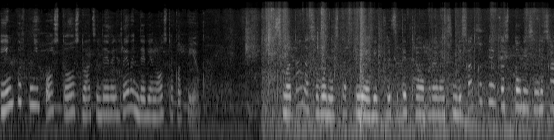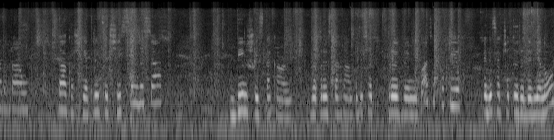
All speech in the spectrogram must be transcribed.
Імпортні по 129 гривень 90 копійок. Сметана сьогодні стартує від 33 гривень 70 копійок за 180 грам. Також є 36,70 більший стакан за 300 грам 53 гривні 20 копійок, 54,90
